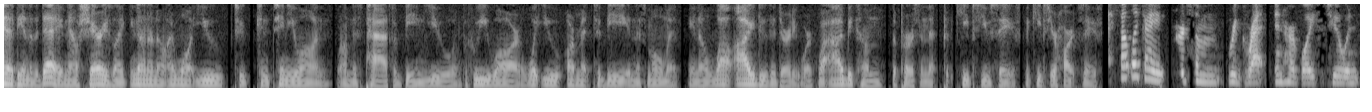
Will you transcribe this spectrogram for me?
And at the end of the day, now Sherry's like, no, no, no, I want you to continue on on this path of being you, of who you are, what you are meant to be in this moment. You know, while I do the dirty work, while I become the person that keeps you safe, that keeps your heart safe. I felt like I heard some regret in her voice too, and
